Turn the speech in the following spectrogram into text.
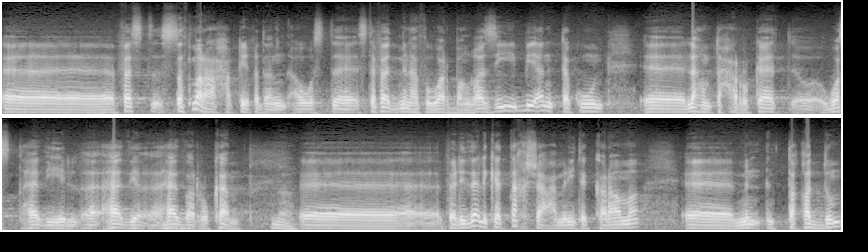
آه، فاستثمرها حقيقة أو است- استفاد منها ثوار بنغازي بأن تكون آه، لهم تحركات وسط هذه آه، هذه هذا الركام. نعم. آه، فلذلك تخشى عملية الكرامة. آه، من التقدم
